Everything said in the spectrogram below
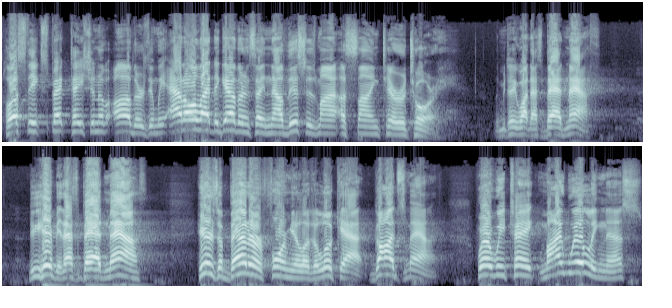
plus the expectation of others and we add all that together and say, now this is my assigned territory. Let me tell you what, that's bad math. Do you hear me? That's bad math. Here's a better formula to look at God's math, where we take my willingness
